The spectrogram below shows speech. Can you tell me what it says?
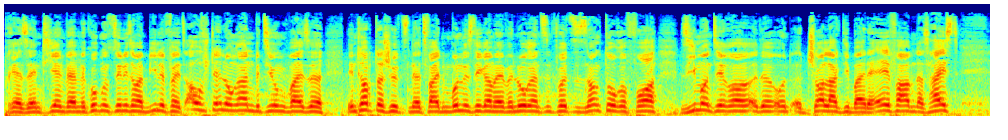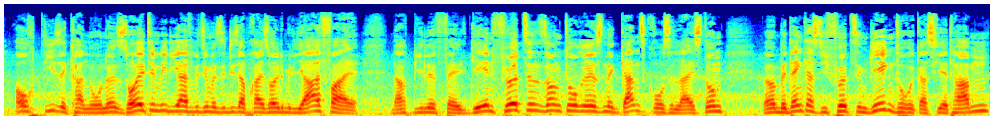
präsentieren werden. Wir gucken uns zunächst einmal Bielefelds Aufstellung an, beziehungsweise den Top-Torschützen der zweiten Bundesliga, Melvin Lorenzen, 14 Saisontore vor, Simon Terode und Jolak, die beide elf haben. Das heißt, auch diese Kanone sollte im Idealfall, beziehungsweise dieser Preis sollte im Idealfall nach Bielefeld gehen. 14 Saisontore ist eine ganz große Leistung. Wenn man bedenkt, dass die 14 Gegentore kassiert haben,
